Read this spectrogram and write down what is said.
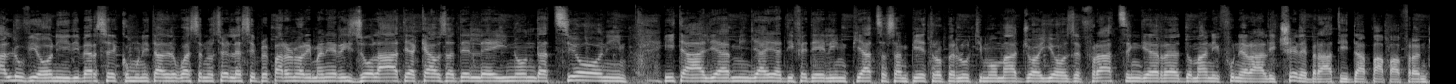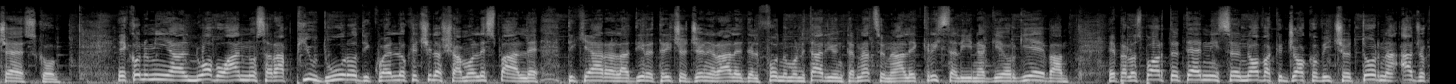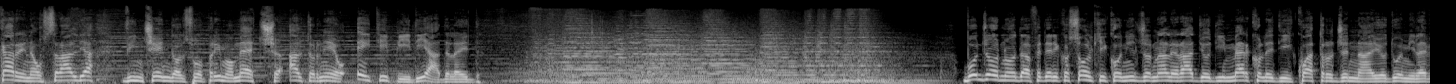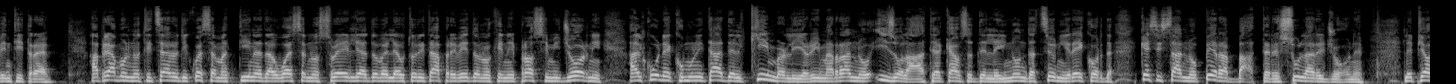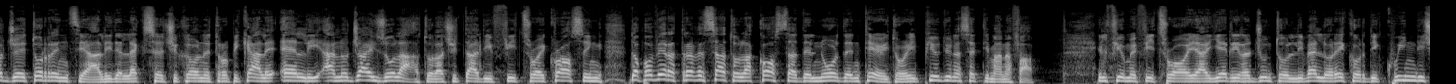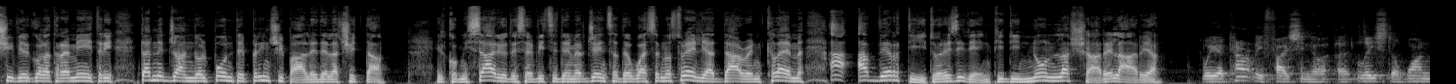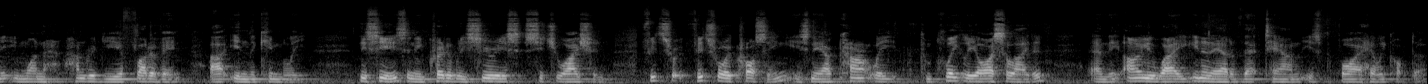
Alluvioni, diverse comunità del Western Australia si preparano a rimanere isolate a causa delle inondazioni. Italia, migliaia di fedeli in piazza San Pietro per l'ultimo omaggio a Joseph Ratzinger, domani funerali celebrati da Papa Francesco. Economia, il nuovo anno sarà più duro di quello che ci lasciamo alle spalle, dichiara la direttrice generale del Fondo Monetario Internazionale Cristalina Georgieva. E per lo sport tennis, Novak Djokovic torna a giocare in Australia vincendo il suo primo match al torneo ATP di Adelaide. Buongiorno da Federico Solchi con il giornale radio di mercoledì 4 gennaio 2023. Apriamo il notiziario di questa mattina dal Western Australia dove le autorità prevedono che nei prossimi giorni alcune comunità del Kimberley rimarranno isolate a causa delle inondazioni record che si stanno per abbattere sulla regione. Le piogge torrenziali dell'ex ciclone tropicale Ellie hanno già isolato la città di Fitzroy Crossing dopo aver attraversato la costa del Northern Territory più di una settimana fa. Il fiume Fitzroy ha ieri raggiunto il livello record di 15,3 metri, danneggiando il ponte principale della città. Il commissario dei servizi di emergenza del Western Australia, Darren Clem, ha avvertito i residenti di non lasciare l'area. We are currently facing a, at least a one in 100 year flood event uh, in the Kimberley. This is an incredibly serious situation. Fitzroy, Fitzroy Crossing is now currently completely isolated and the only way in and out of that town is by helicopter.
